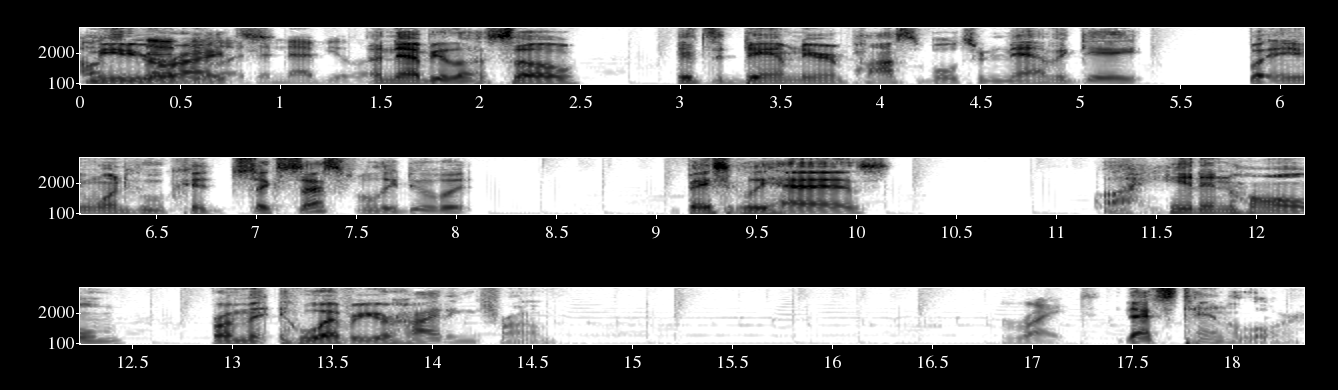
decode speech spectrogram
Oh, it's a nebula, meteorites, a nebula. a nebula. So it's damn near impossible to navigate. But anyone who could successfully do it basically has a hidden home from whoever you're hiding from. right. That's Tanalorr.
